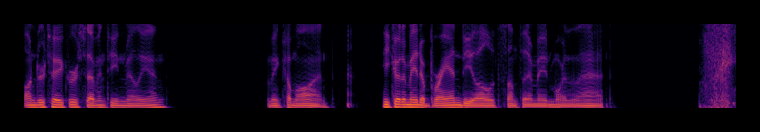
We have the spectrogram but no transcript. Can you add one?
Undertaker, seventeen million. I mean, come on. He could have made a brand deal with something and made more than that.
